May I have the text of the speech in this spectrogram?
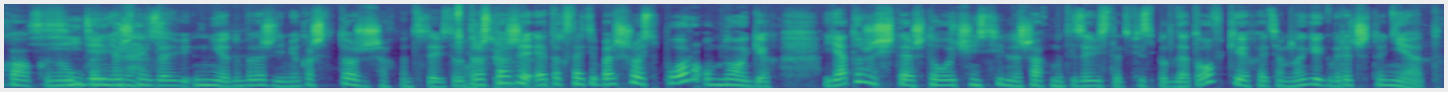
Как? Ну, Сидя конечно, играть. зави... Нет, ну подожди, мне кажется, тоже шахматы зависят. Вот Он расскажи, это, зависит. кстати, большой спор у многих. Я тоже считаю, что очень сильно шахматы зависят от физподготовки, хотя многие говорят, что нет.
